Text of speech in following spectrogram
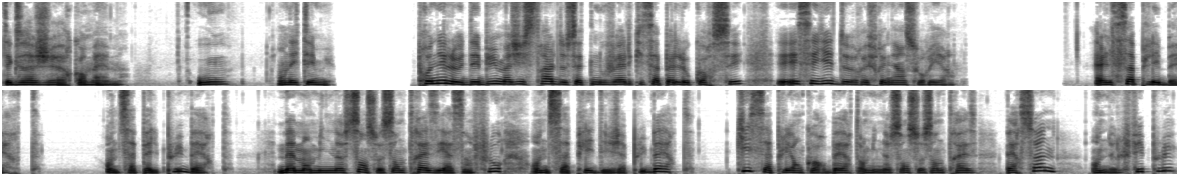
T'exagères quand même. Ou on est ému. Prenez le début magistral de cette nouvelle qui s'appelle Le Corset et essayez de réfréner un sourire. Elle s'appelait Berthe. On ne s'appelle plus Berthe. Même en 1973 et à Saint-Flour, on ne s'appelait déjà plus Berthe. Qui s'appelait encore Berthe en 1973 Personne. On ne le fait plus.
